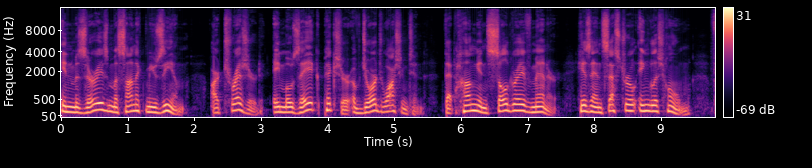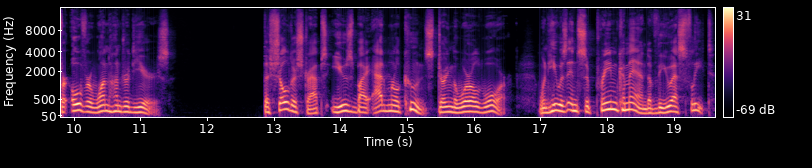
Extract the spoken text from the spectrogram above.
In Missouri's Masonic Museum are treasured a mosaic picture of George Washington that hung in Sulgrave Manor, his ancestral English home, for over 100 years. The shoulder straps used by Admiral Coontz during the World War, when he was in supreme command of the U.S. fleet.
